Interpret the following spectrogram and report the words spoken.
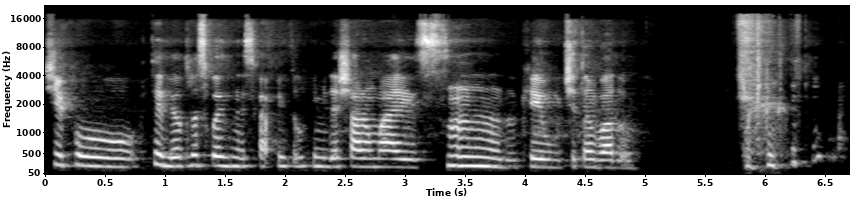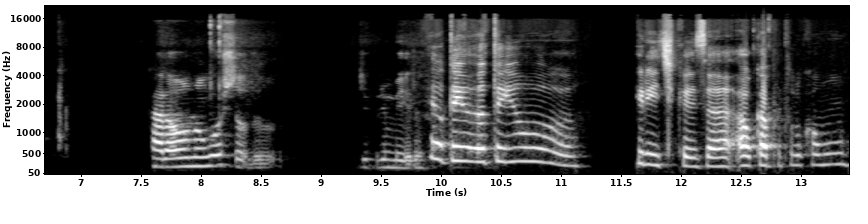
tipo, teve outras coisas nesse capítulo que me deixaram mais hum, do que o Titã Voador. Carol não gostou do, de primeiro. Eu tenho, eu tenho críticas ao capítulo como um.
